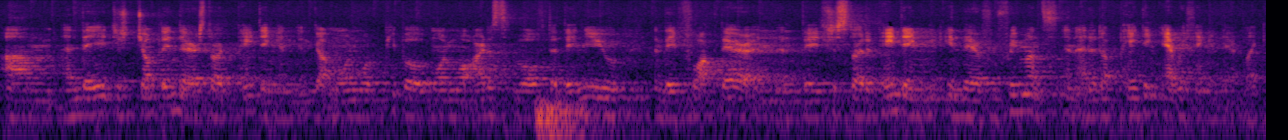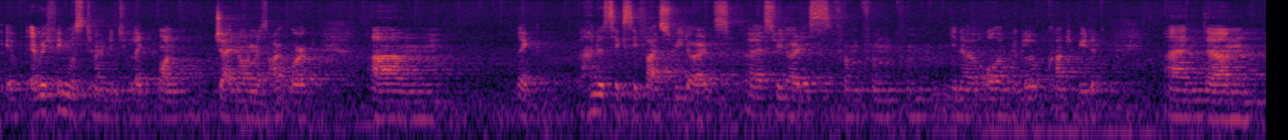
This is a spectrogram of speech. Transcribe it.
Um, and they just jumped in there, started painting and, and, got more and more people, more and more artists involved that they knew and they flocked there and, and, they just started painting in there for three months and ended up painting everything in there. Like it, everything was turned into like one ginormous artwork. Um, like 165 street arts, uh, street artists from, from, from you know all over the globe contributed and um,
